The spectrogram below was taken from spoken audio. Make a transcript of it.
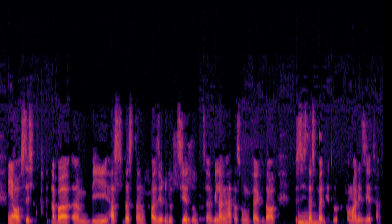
ja. auf sich achtet. Aber ähm, wie hast du das dann quasi reduziert und äh, wie lange hat das ungefähr gedauert, bis sich das mhm. bei dir so normalisiert hat?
